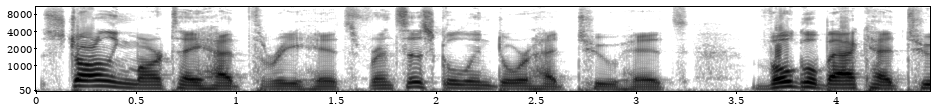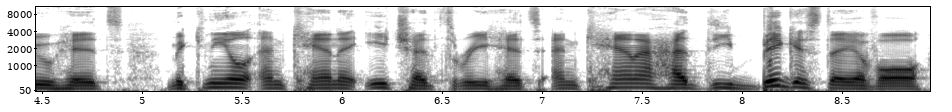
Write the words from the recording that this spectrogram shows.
Starling Marte had three hits. Francisco Lindor had two hits. Vogelbach had two hits. McNeil and Canha each had three hits. And Canha had the biggest day of all,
